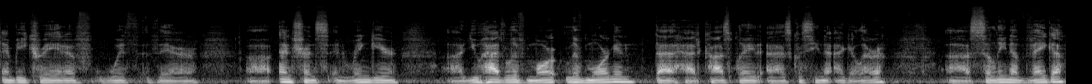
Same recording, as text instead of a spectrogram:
and be creative with their uh, entrance and ring gear. Uh, you had Liv, Mor- Liv Morgan that had cosplayed as Christina Aguilera. Uh, Zelina Vega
